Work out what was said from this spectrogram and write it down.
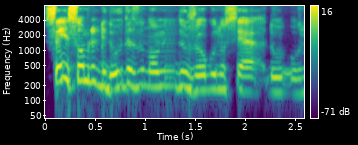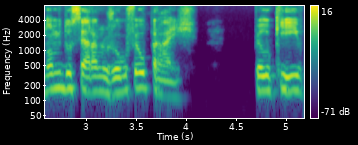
Sem sombra de dúvidas, o nome do jogo no Ceará, do, o nome do Ceará no jogo foi o Praz. Pelo que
